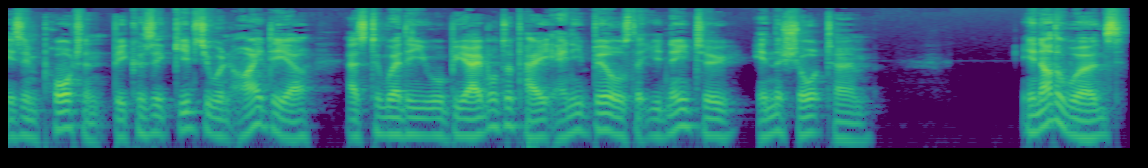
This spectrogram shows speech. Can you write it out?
is important because it gives you an idea as to whether you will be able to pay any bills that you need to in the short term. In other words,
